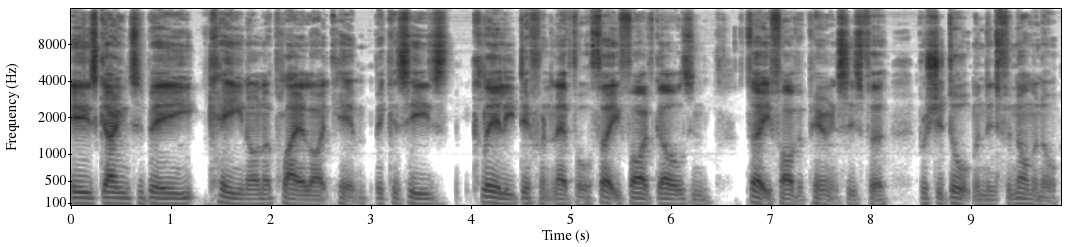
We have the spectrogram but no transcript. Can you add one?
is going to be keen on a player like him because he's clearly different level. 35 goals in 35 appearances for Borussia Dortmund is phenomenal.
